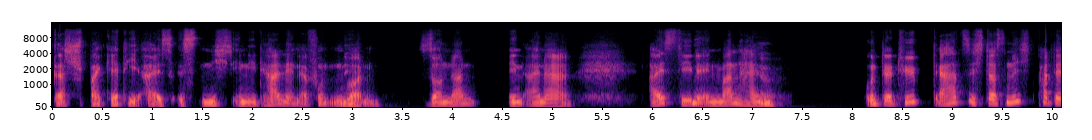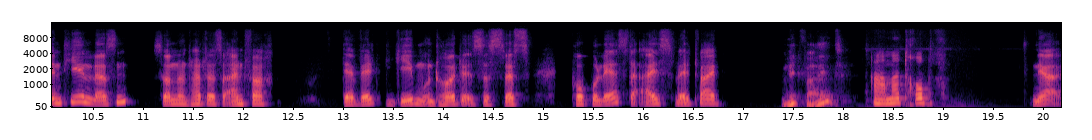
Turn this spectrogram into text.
Das Spaghetti-Eis ist nicht in Italien erfunden nee. worden, sondern in einer Eisdiele in Mannheim. Ja. Und der Typ, der hat sich das nicht patentieren lassen, sondern hat das einfach der Welt gegeben und heute ist es das populärste Eis weltweit. Weltweit? Armer Tropf. Ja,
